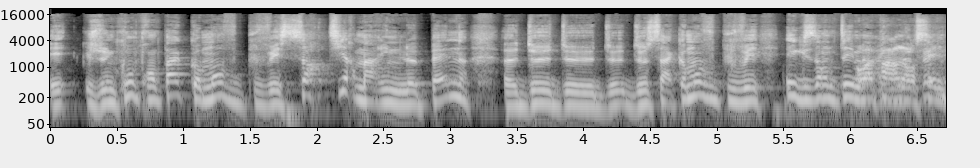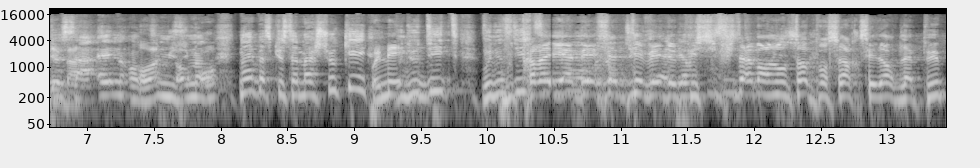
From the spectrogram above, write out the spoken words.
Et je ne comprends pas comment vous pouvez sortir Marine Le Pen euh, de de, de, de ça. Comment vous pouvez exempter Marine Le Pen de sa haine anti-musulmane Non, parce que ça m'a choqué. mais vous nous dites, vous nous vous dites, travaillez à BFM TV depuis suffisamment longtemps pour savoir que c'est l'heure de la pub.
